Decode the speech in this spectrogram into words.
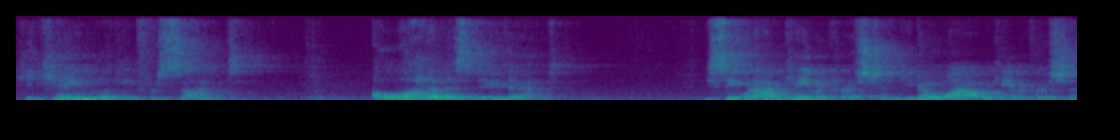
he came looking for sight. A lot of us do that. You see, when I became a Christian, do you know why I became a Christian?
